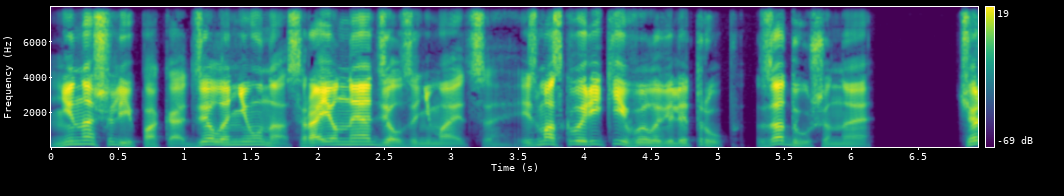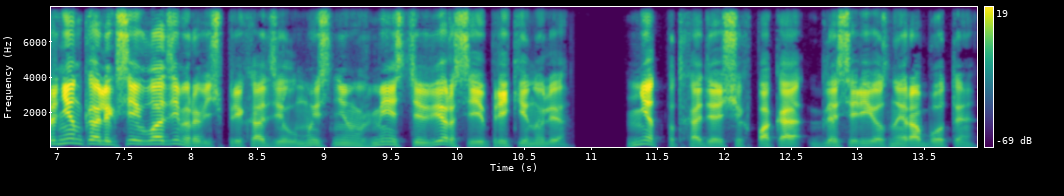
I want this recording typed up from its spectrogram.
«Не нашли пока. Дело не у нас. Районный отдел занимается. Из Москвы-реки выловили труп. Задушенная. Черненко Алексей Владимирович приходил. Мы с ним вместе версии прикинули. Нет подходящих пока для серьезной работы».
